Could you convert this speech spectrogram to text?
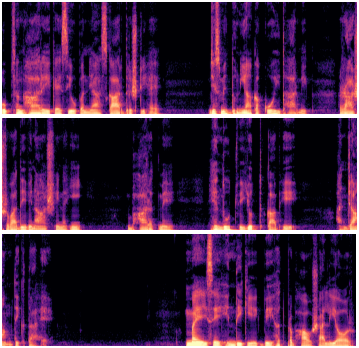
उपसंहार एक ऐसी उपन्यासकार दृष्टि है, जिसमें दुनिया का कोई धार्मिक राष्ट्रवादी विनाश ही नहीं। भारत में हिंदुत्व युद्ध का भी अंजाम दिखता है। मैं इसे हिंदी की एक बेहद प्रभावशाली और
